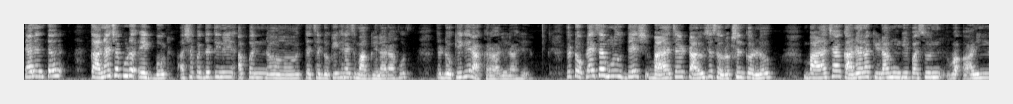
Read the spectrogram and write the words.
त्यानंतर कानाच्या पुढं एक बोट. अशा पद्धतीने आपण त्याचं डोके घेण्याचं माप घेणार आहोत. तर डोकेघेर अकरा आलेला आहे. तर टोपड्याचा मूळ उद्देश बाळाचं टाळूचं संरक्षण करणं. बाळाच्या कानाला किडामुंगीपासून व- आणि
